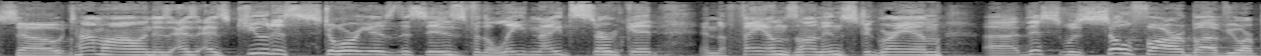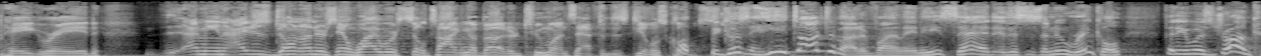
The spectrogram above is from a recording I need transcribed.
So Tom Holland is as as cute a story as this is for the late night circuit and the fans on Instagram. Uh, this was so far above your pay grade. I mean, I just don't understand why we're still talking about it two months after this deal is closed. Because he talked about it finally, and he said this is a new wrinkle that he was drunk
